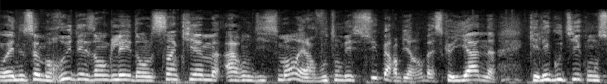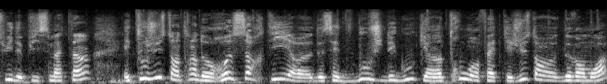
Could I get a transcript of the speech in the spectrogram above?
Ouais, nous sommes rue des Anglais dans le 5e arrondissement. Alors vous tombez super bien parce que Yann, qui est l'égoutier qu'on suit depuis ce matin, est tout juste en train de ressortir de cette bouche d'égout qui a un trou en fait, qui est juste devant moi.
